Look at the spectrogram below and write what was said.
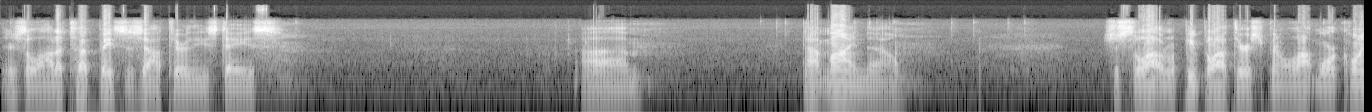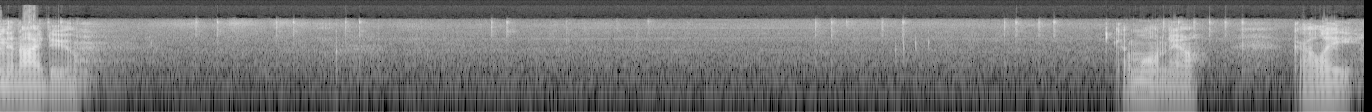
there's a lot of tough bases out there these days. Um, not mine though. Just a lot of people out there spend a lot more coin than I do. Come on now, golly.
